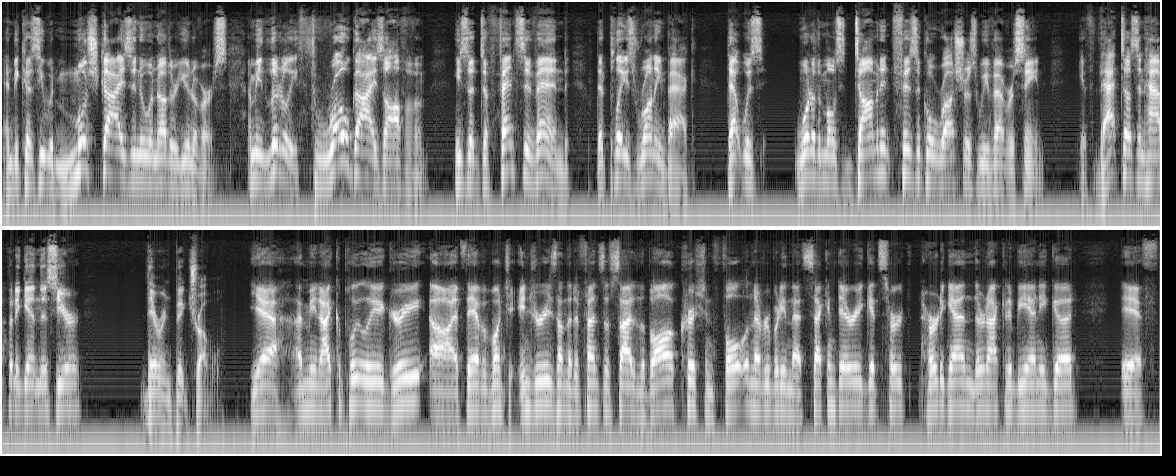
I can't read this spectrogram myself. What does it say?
and because he would mush guys into another universe. I mean, literally throw guys off of him. He's a defensive end that plays running back. That was one of the most dominant physical rushers we've ever seen. If that doesn't happen again this year, they're in big trouble. Yeah, I mean, I completely agree. Uh, if they have a bunch of injuries on the defensive side of the ball, Kristian Fulton, everybody in that secondary gets hurt hurt again, they're not going to be any good. If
